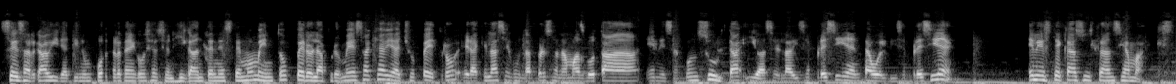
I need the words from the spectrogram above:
César Gaviria tiene un poder de negociación gigante en este momento, pero la promesa que había hecho Petro era que la segunda persona más votada en esa consulta iba a ser la vicepresidenta o el vicepresidente. En este caso es Francia Márquez.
